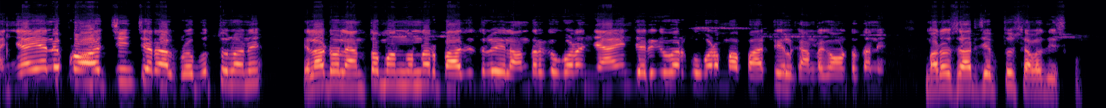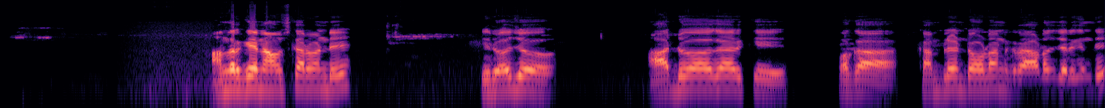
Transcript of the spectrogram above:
అన్యాయాన్ని ప్రోత్సహించారు వాళ్ళ ప్రభుత్వంలోనే. ఇలాంటి వాళ్ళు ఎంతోమంది ఉన్నారు బాధితులు వీళ్ళందరికీ కూడా న్యాయం జరిగే వరకు కూడా మా పార్టీలకు అండగా ఉంటుందని మరోసారి చెప్తూ సెలవు తీసుకుంటాం. అందరికీ నమస్కారం అండి. ఈరోజు ఆర్డీఓ గారికి ఒక కంప్లైంట్ అవ్వడానికి రావడం జరిగింది.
